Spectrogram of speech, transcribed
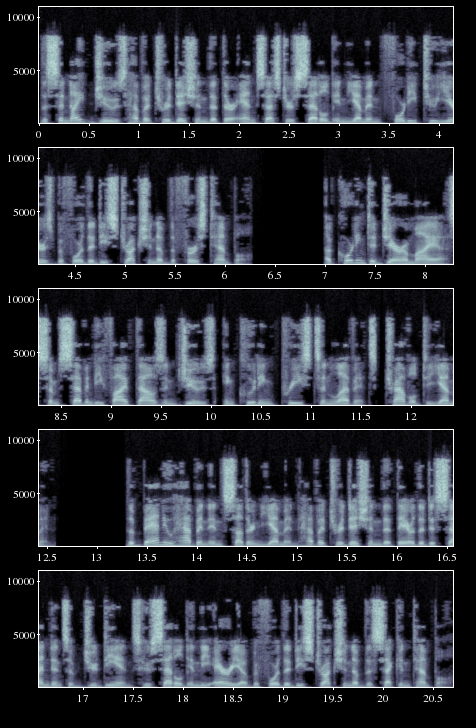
The Sanaite Jews have a tradition that their ancestors settled in Yemen 42 years before the destruction of the First Temple. According to Jeremiah some 75,000 Jews, including priests and Levites, traveled to Yemen. The Banu Habban in southern Yemen have a tradition that they are the descendants of Judeans who settled in the area before the destruction of the Second Temple.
